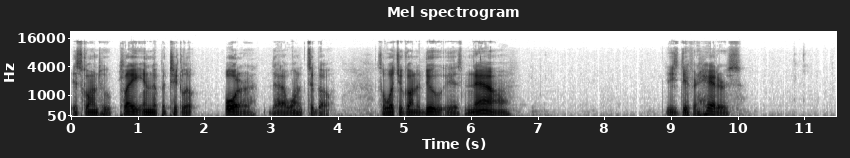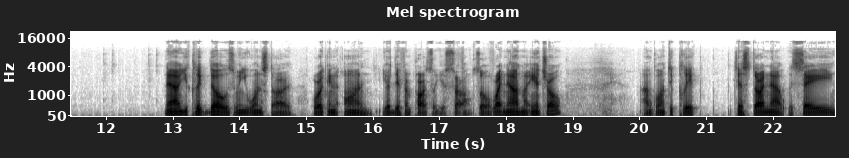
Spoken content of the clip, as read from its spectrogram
it's going to play in the particular order that I want it to go? So what you're going to do is now these different headers. Now you click those when you want to start working on your different parts of your song. So right now is my intro. I'm going to click just starting out with say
